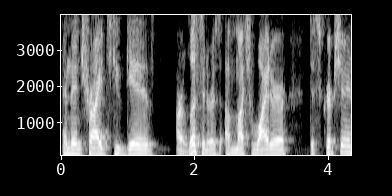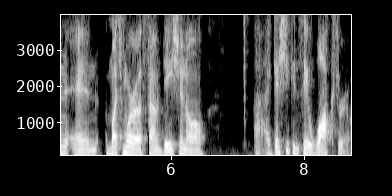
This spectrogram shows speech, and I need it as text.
and then tried to give our listeners a much wider description and much more of a foundational, uh, I guess you can say, walkthrough.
